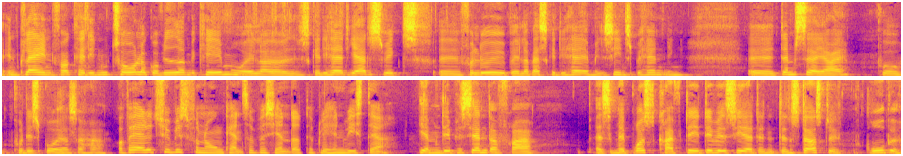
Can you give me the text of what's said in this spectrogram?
en plan for, kan de nu tåle at gå videre med kemo, eller skal de have et hjertesvigt øh, forløb, eller hvad skal de have af medicinsk behandling, øh, dem ser jeg på, på det spor, jeg så har. Og hvad er det typisk for nogle cancerpatienter, der bliver henvist der? Jamen, det er patienter fra, altså med brystkræft, det, det vil sige, at den, den største gruppe,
